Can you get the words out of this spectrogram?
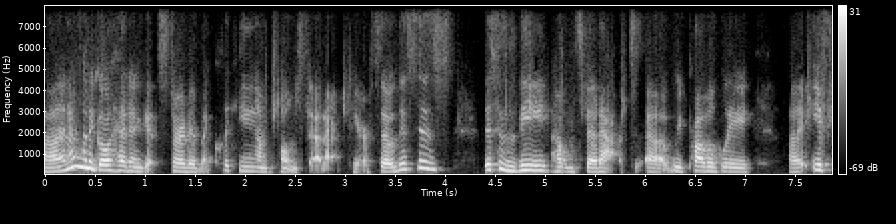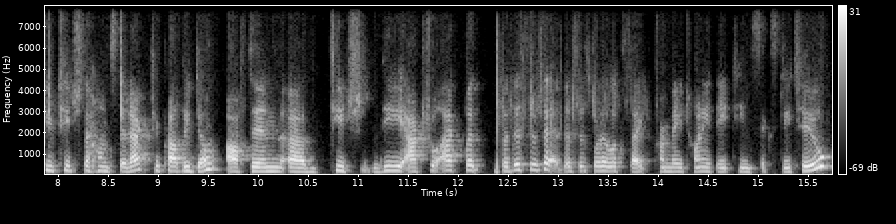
Uh, and I'm going to go ahead and get started by clicking on the Homestead Act here. So this is, this is the Homestead Act. Uh, we probably, uh, if you teach the Homestead Act, you probably don't often uh, teach the actual act, but, but this is it. This is what it looks like from May 20th, 1862.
